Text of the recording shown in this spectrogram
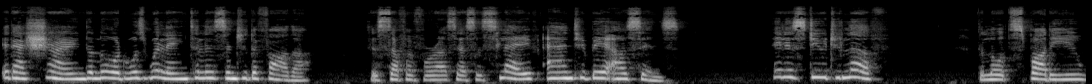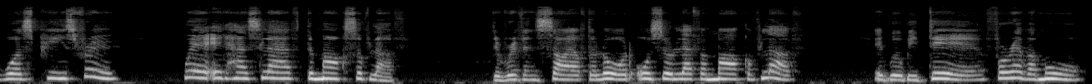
it has shown the Lord was willing to listen to the Father, to suffer for us as a slave, and to bear our sins. It is due to love. The Lord's body was pierced through, where it has left the marks of love. The riven side of the Lord also left a mark of love. It will be there forevermore.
